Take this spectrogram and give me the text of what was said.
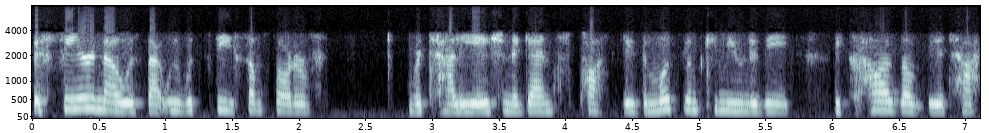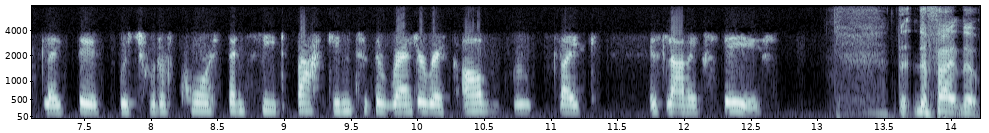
the fear now is that we would see some sort of retaliation against possibly the Muslim community because of the attack like this, which would, of course, then feed back into the rhetoric of groups like Islamic State. The, the fact that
